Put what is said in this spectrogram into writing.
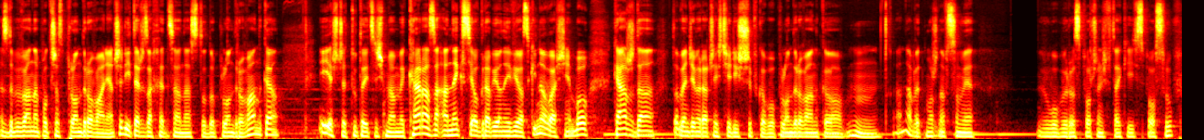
zdobywana podczas plądrowania, czyli też zachęca nas to do plądrowanka. I jeszcze tutaj coś mamy, kara za aneksję ograbionej wioski. No właśnie, bo każda, to będziemy raczej chcieli szybko, bo plądrowanko, hmm, a nawet można w sumie byłoby rozpocząć w taki sposób.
